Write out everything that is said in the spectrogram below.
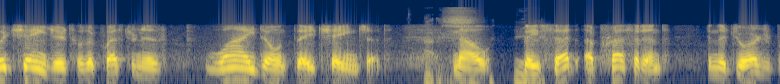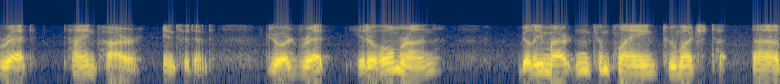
Could change it. So the question is, why don't they change it? Uh, now yeah. they set a precedent in the George Brett pine tar incident. George Brett hit a home run. Billy Martin complained too much t- uh,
